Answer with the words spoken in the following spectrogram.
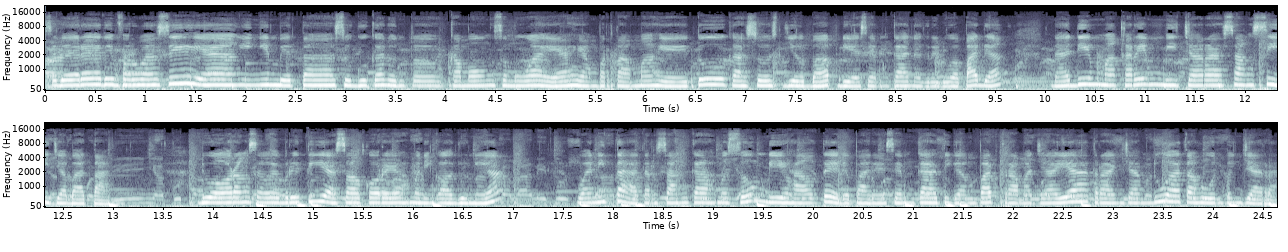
Sederet informasi yang ingin Beta suguhkan untuk kamu semua ya. Yang pertama yaitu kasus jilbab di SMK Negeri 2 Padang Nadiem Makarim bicara sanksi jabatan. Dua orang selebriti asal Korea meninggal dunia. Wanita tersangka mesum di halte depan SMK 34 Kramat Jaya terancam 2 tahun penjara.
